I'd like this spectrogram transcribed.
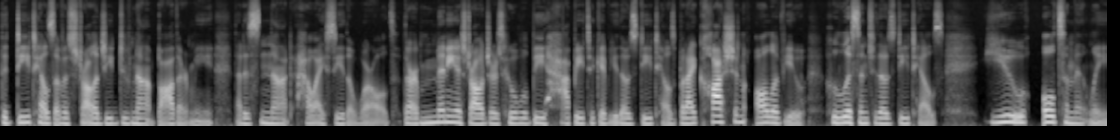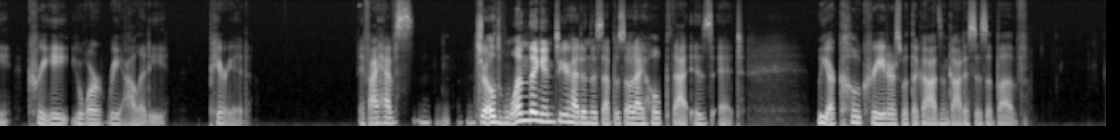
The details of astrology do not bother me. That is not how I see the world. There are many astrologers who will be happy to give you those details, but I caution all of you who listen to those details. You ultimately create your reality, period. If I have s- drilled one thing into your head in this episode, I hope that is it. We are co creators with the gods and goddesses above.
